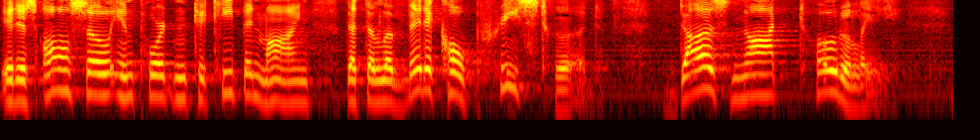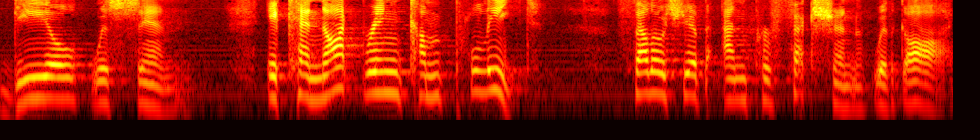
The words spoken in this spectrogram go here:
it is also important to keep in mind that the Levitical priesthood does not totally deal with sin. It cannot bring complete fellowship and perfection with God.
